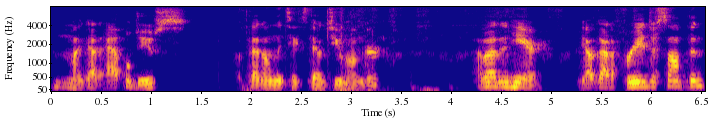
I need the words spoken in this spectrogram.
Hmm, I got apple juice. But that only takes down two hunger. How about in here? Y'all got a fridge or something?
